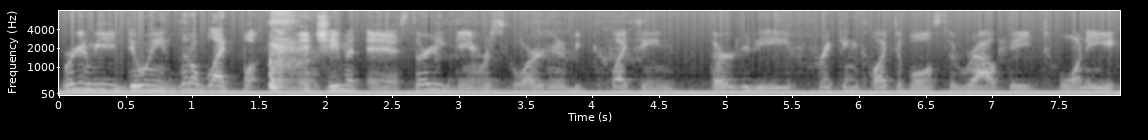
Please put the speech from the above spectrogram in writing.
we're gonna be doing Little Black Book. the achievement is 30 gamer score. You're gonna be collecting 30 freaking collectibles throughout the 20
